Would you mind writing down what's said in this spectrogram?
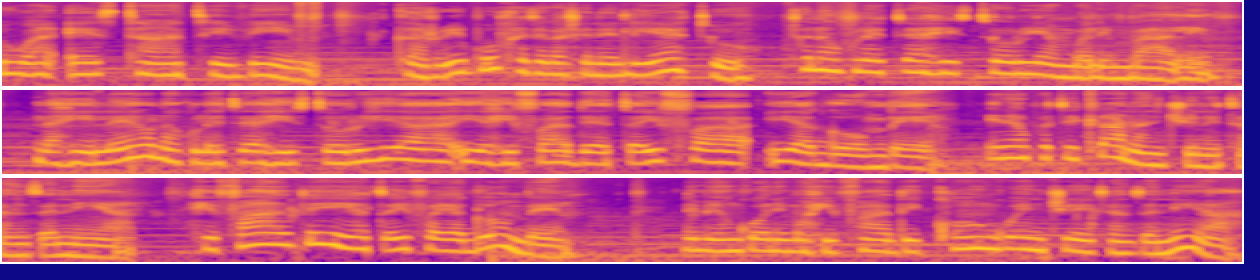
wa Esta TV, karibu katika chaneli yetu. Tunakuletea historia mbalimbali mbali. Na hii leo nakuletea historia ya hifadhi ya taifa ya Gombe inayopatikana nchini Tanzania. Hifadhi ya taifa ya Gombe ni miongoni mwa hifadhi kongwe nchini Tanzania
